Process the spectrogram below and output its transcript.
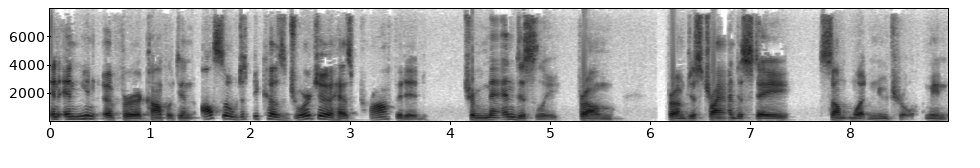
and and you know, for a conflict, and also just because Georgia has profited tremendously from from just trying to stay somewhat neutral. I mean,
